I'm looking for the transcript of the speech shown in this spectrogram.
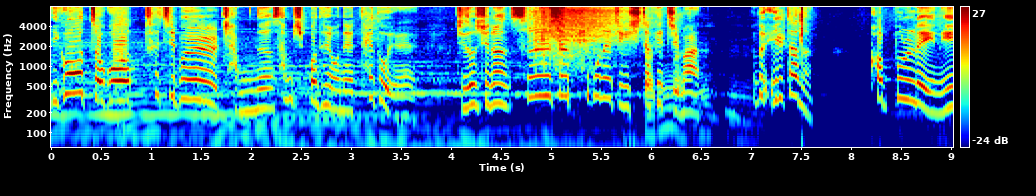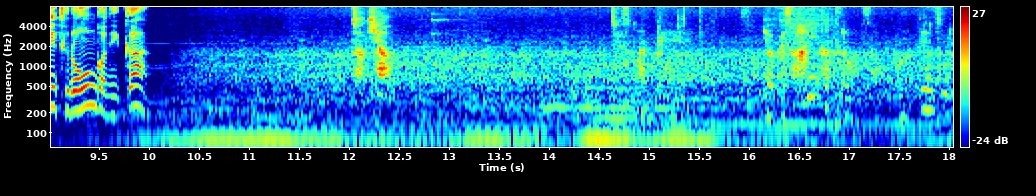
이것저것 트집을 잡는 30번 회원의 태도에 지선 씨는 슬슬 피곤해지기 시작했지만 그래도 일단은 complain이 들어온 거니까 저기요. 죄송한데 옆에서 항의가 들어 볼펜 소리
